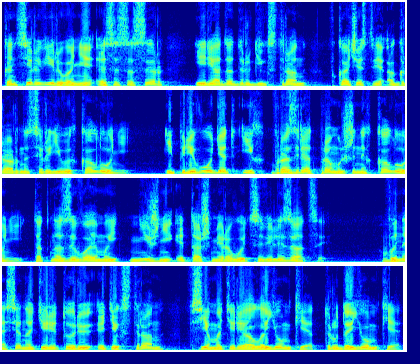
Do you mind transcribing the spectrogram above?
консервирования СССР и ряда других стран в качестве аграрно-сырьевых колоний и переводят их в разряд промышленных колоний, так называемый нижний этаж мировой цивилизации, вынося на территорию этих стран все материалоемкие, трудоемкие,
